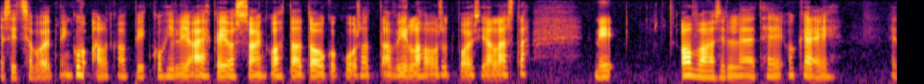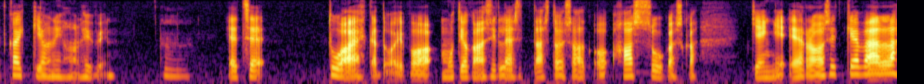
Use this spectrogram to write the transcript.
ja sitten sä voit niin kuin alkaa pikkuhiljaa ehkä jossain kohtaa toukokuussa ottaa villahousut pois jalasta, niin on vaan silleen, että hei okei, okay, että kaikki on ihan hyvin. Mm. Että se tuo ehkä toivoa, mutta joka on silleen sitten taas toisaalta hassua, koska jengi eroaa sitten keväällä.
